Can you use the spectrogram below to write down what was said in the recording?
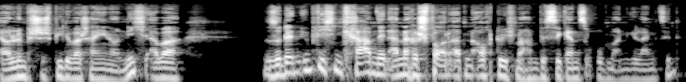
ja, Olympische Spiele wahrscheinlich noch nicht, aber so den üblichen Kram, den andere Sportarten auch durchmachen, bis sie ganz oben angelangt sind?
